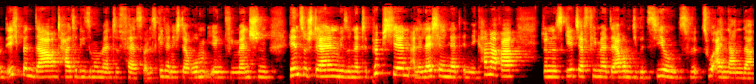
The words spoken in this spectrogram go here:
Und ich bin da und halte diese Momente fest, weil es geht ja nicht darum, irgendwie Menschen hinzustellen wie so nette Püppchen, alle lächeln nett in die Kamera, sondern es geht ja vielmehr darum, die Beziehung zu, zueinander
